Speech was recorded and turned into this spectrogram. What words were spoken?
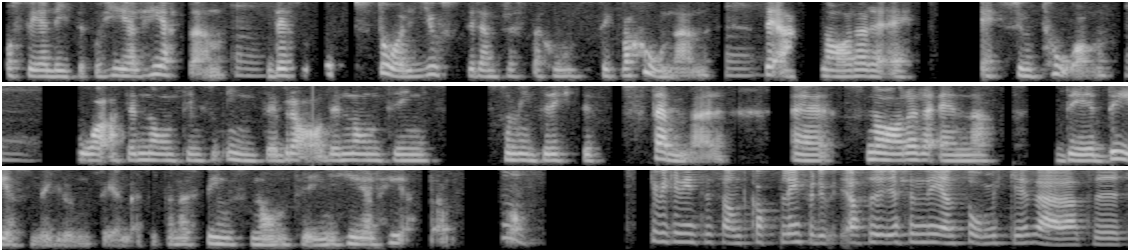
och se lite på helheten. Mm. Det som uppstår just i den prestationssituationen, Mm. det är snarare ett, ett symptom Mm. på att det är någonting som inte är bra. Det är någonting som inte riktigt stämmer. Eh, snarare än att det är det som är grundfelet. Utan det finns någonting i helheten. Mm. Gud, vilken intressant koppling. För det, alltså, jag känner igen så mycket där att vi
